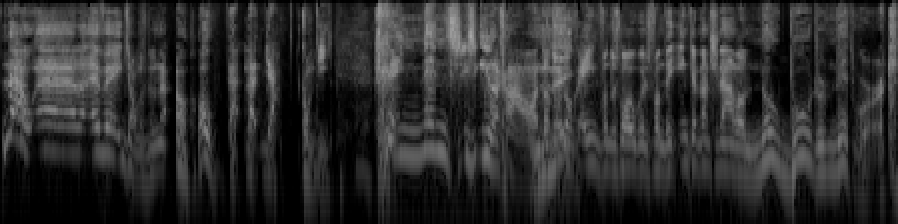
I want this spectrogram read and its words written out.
Nou, eh, even iets anders doen. Nou, Oh, oh ja, komt die. Geen mens is illegaal. En dat is toch een van de slogans van de internationale No Border Network.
